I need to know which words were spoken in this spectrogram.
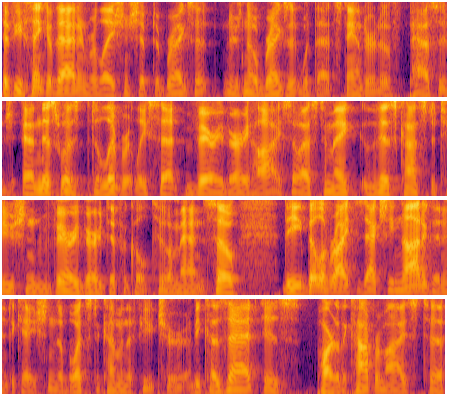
if you think of that in relationship to Brexit, there's no Brexit with that standard of passage. And this was deliberately set very, very high so as to make this Constitution very, very difficult to amend. So the Bill of Rights is actually not a good indication of what's to come in the future because that is part of the compromise to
